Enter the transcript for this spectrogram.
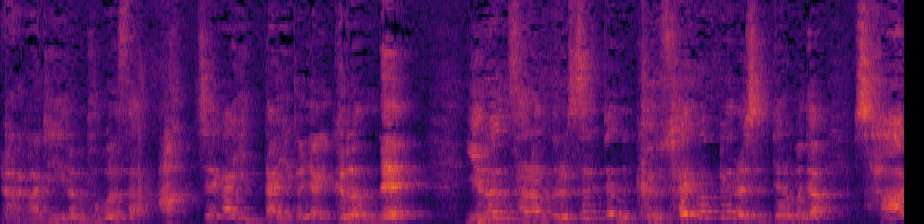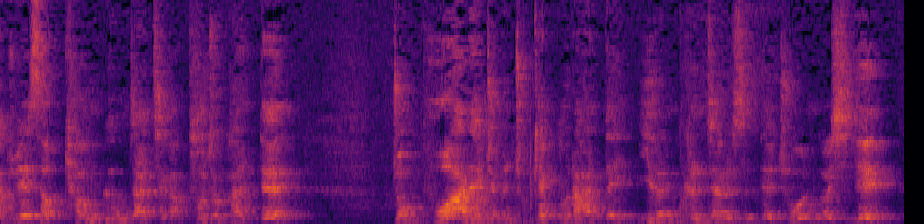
여러 가지 이런 부분에서 악재가 있다 이야기. 그런데 이런 사람들을 쓸 때는 그 쇠금변을 쓸 때는 뭐냐? 사주에서 경금 자체가 부족할 때 좀 보완해주면 좋겠구나 할 때 이런 글자를 쓸 때 좋은 것이지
